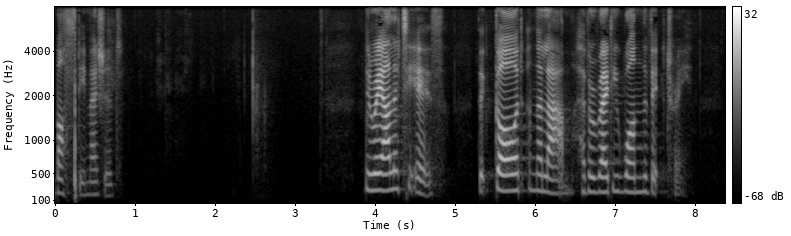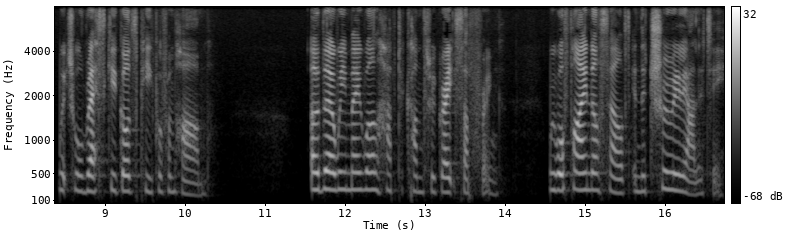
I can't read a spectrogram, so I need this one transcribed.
must be measured. The reality is that God and the Lamb have already won the victory, which will rescue God's people from harm. Although we may well have to come through great suffering, we will find ourselves in the true reality,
